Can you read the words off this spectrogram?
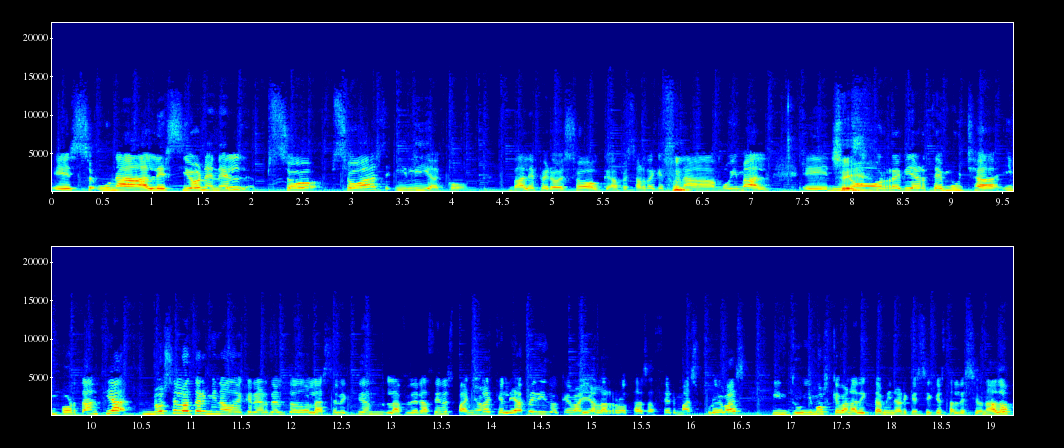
es una lesión en el psoas ilíaco. ¿Vale? Pero eso, a pesar de que suena muy mal, eh, no revierte mucha importancia. No se lo ha terminado de creer del todo la selección, la Federación Española, que le ha pedido que vaya a las Rozas a hacer más pruebas. Intuimos que van a dictaminar que sí, que está lesionado.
